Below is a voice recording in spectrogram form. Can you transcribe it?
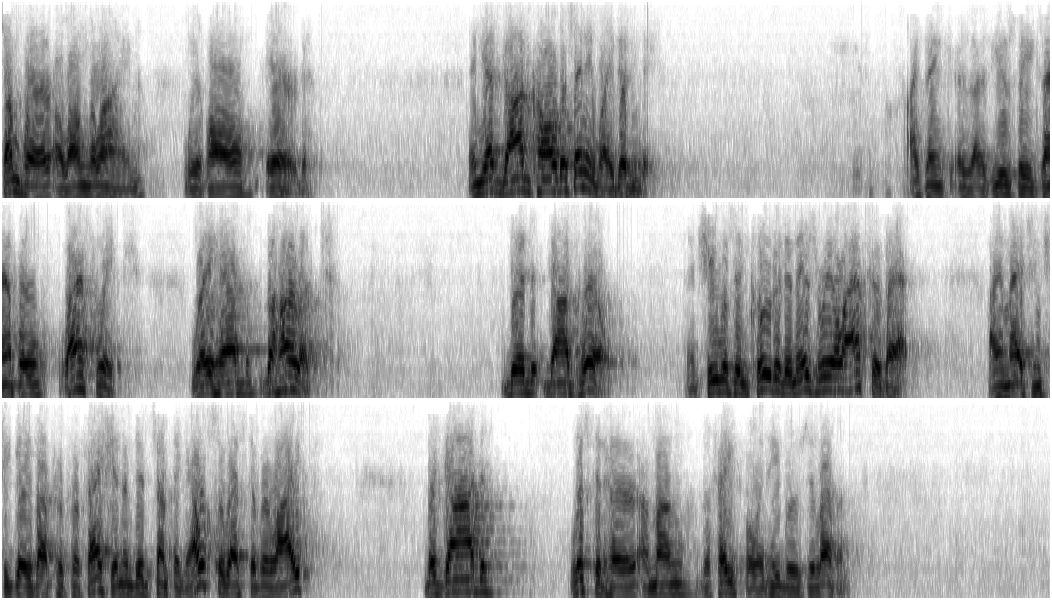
Somewhere along the line, we have all erred. And yet God called us anyway, didn't he? I think, as I've used the example last week, Rahab the harlot did God's will. And she was included in Israel after that. I imagine she gave up her profession and did something else the rest of her life. But God listed her among the faithful in Hebrews 11.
